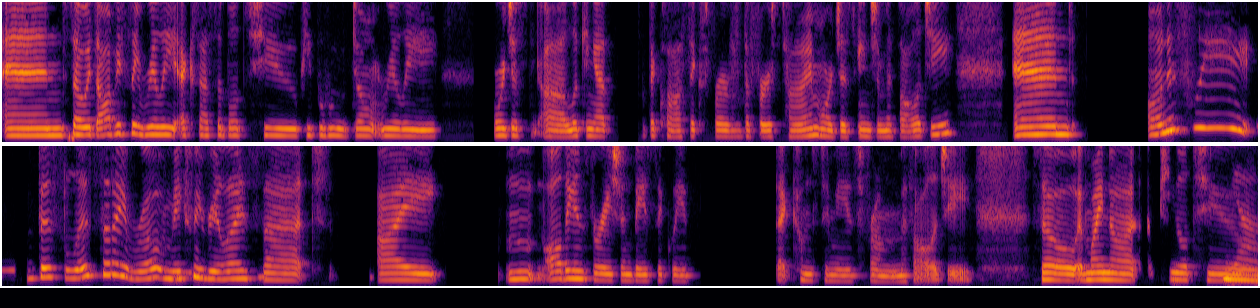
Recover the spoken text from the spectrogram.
And so it's obviously really accessible to people who don't really, or just uh, looking at the classics for the first time, or just ancient mythology. And honestly, this list that I wrote makes me realize that I all the inspiration basically that comes to me is from mythology. So it might not appeal to yeah.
